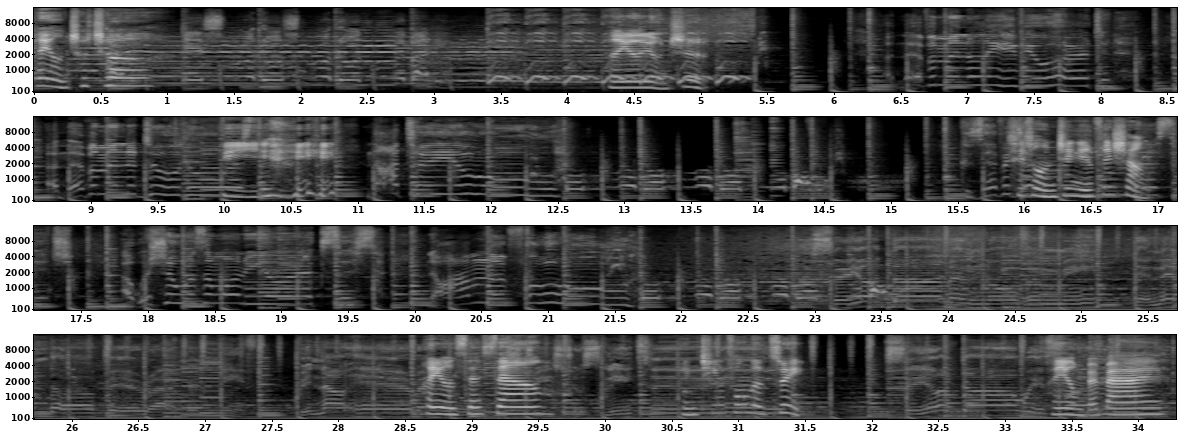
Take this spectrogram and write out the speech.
欢迎车车，欢迎永志。第一，谢谢我们今年分享。欢迎三三，欢迎听风的醉，欢迎拜拜。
